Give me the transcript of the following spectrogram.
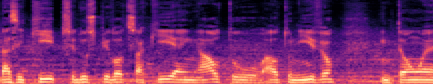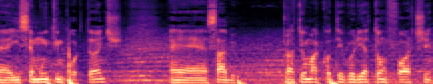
das equipes e dos pilotos aqui é em alto, alto nível. Então, é, isso é muito importante, é, sabe? Para ter uma categoria tão forte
